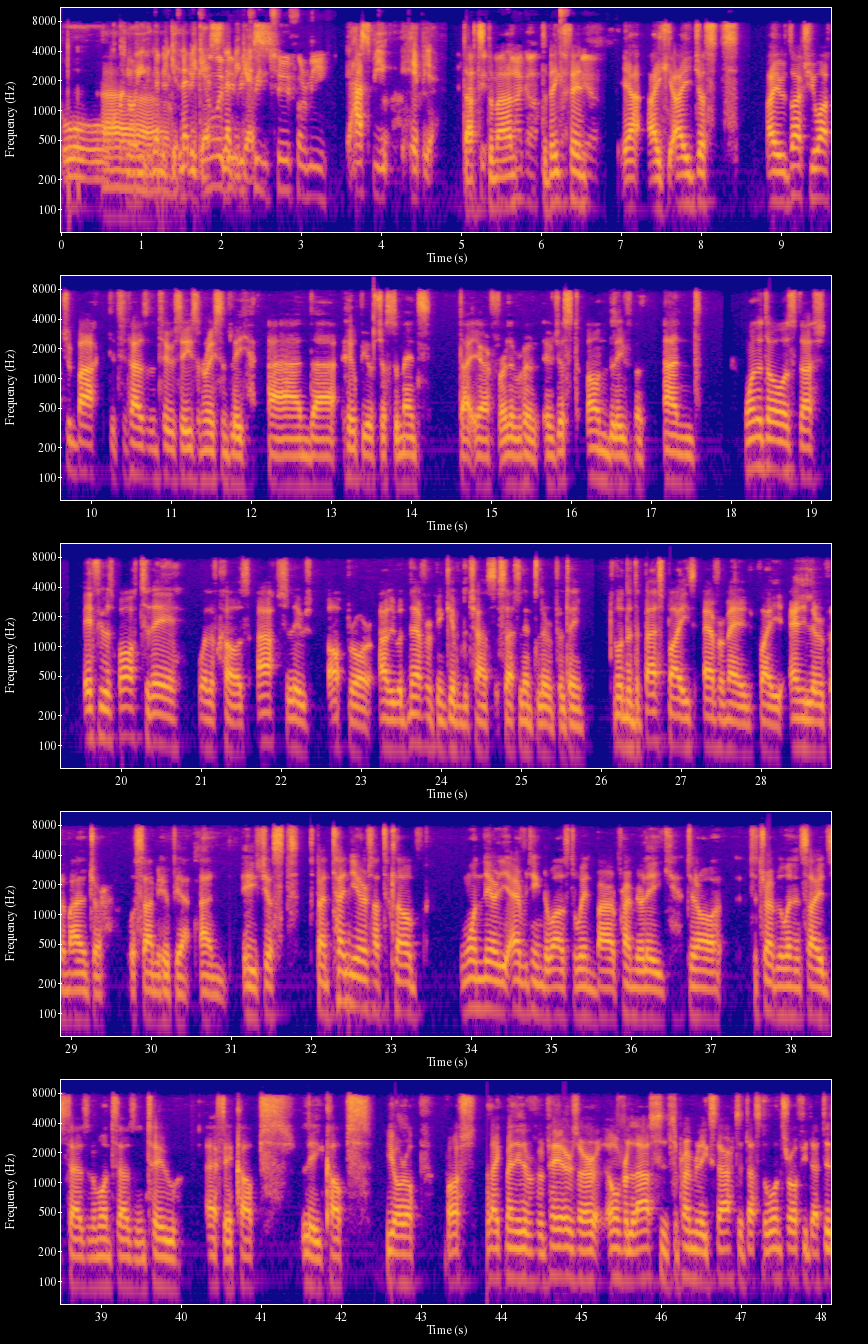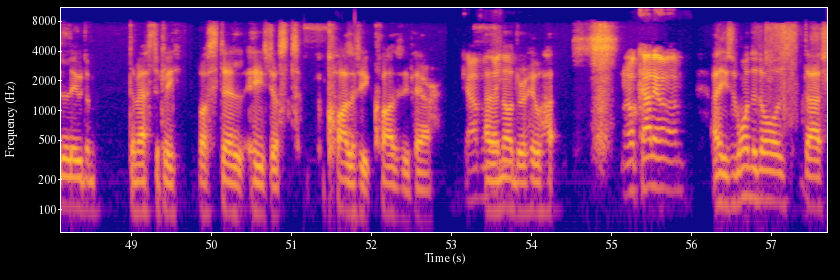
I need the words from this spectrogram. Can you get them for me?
oh, can I, let me Um, gu- let me guess. only Let be me between guess. two for me. It has to be Hyypiä. That's the man, Braga. the big Finn. Yeah. Yeah, I, I just, I was actually watching back the 2002 season recently, and uh, Hyypiä was just immense that year for Liverpool. It was just unbelievable. And one of those that, if he was bought today, would have caused absolute uproar, and he would never have been given the chance to settle into the Liverpool team. One of the best buys ever made by any Liverpool manager was Sami Hyypiä, and he's just spent 10 years at the club, won nearly everything there was to win bar Premier League, you know, to treble winning sides 2001, 2002, FA Cups, League Cups, Europe. But like many Liverpool players are over the last since the Premier League started, that's the one trophy that did elude him domestically. But still, he's just quality, quality player. Gav, And another who, ha- No, carry on. and he's one of those that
